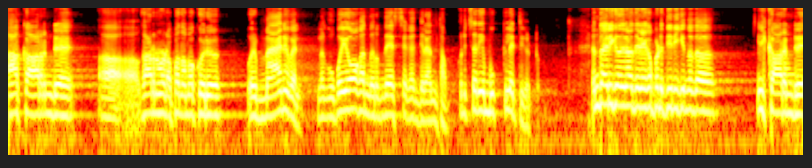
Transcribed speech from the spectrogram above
ആ കാറിന്റെ കാറിനോടൊപ്പം നമുക്കൊരു ഒരു മാനുവൽ അല്ലെങ്കിൽ ഉപയോഗ നിർദ്ദേശക ഗ്രന്ഥം ഒരു ചെറിയ ബുക്ക്ലെറ്റ് കിട്ടും. എന്തായിരിക്കും അതിനകത്ത് രേഖപ്പെടുത്തിയിരിക്കുന്നത്? ഈ കാറിന്റെ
